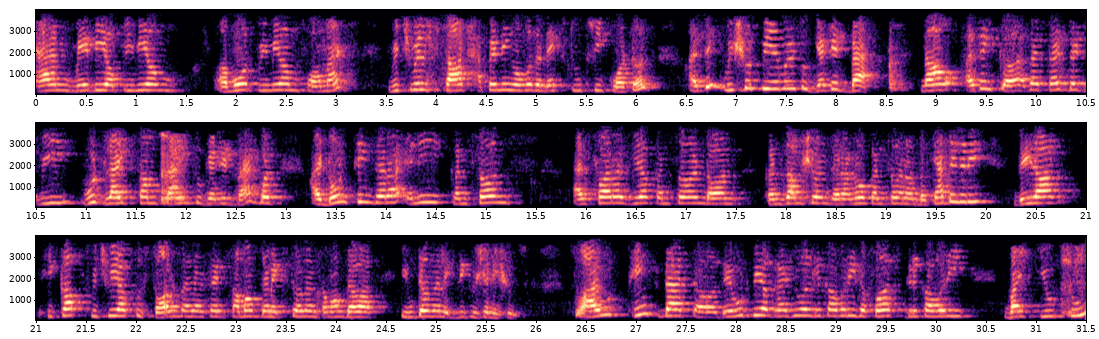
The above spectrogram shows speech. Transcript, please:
and maybe a premium, a more premium format, which will start happening over the next two, three quarters. I think we should be able to get it back. Now, I think, uh, as I said, that we would like some time to get it back, but I don't think there are any concerns as far as we are concerned on consumption. There are no concern on the category. There are hiccups which we have to solve. As I said, some of them external, some of them are internal execution issues. So I would think that uh, there would be a gradual recovery, the first recovery by Q2,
